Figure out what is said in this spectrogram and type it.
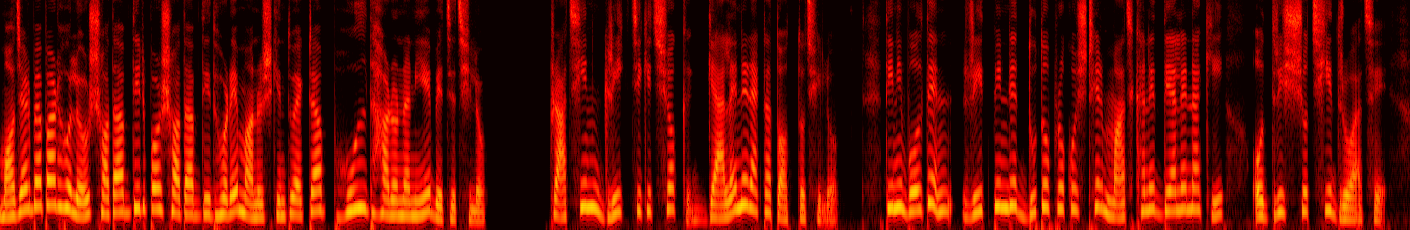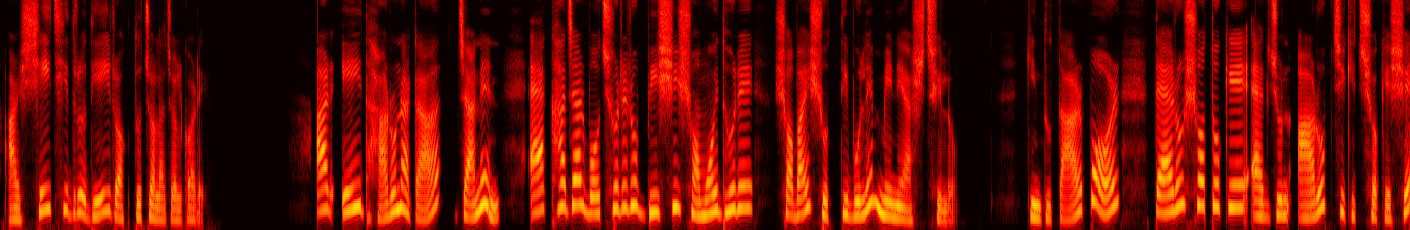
মজার ব্যাপার হলো, শতাব্দীর পর শতাব্দী ধরে মানুষ কিন্তু একটা ভুল ধারণা নিয়ে বেঁচেছিল। প্রাচীন গ্রিক চিকিৎসক গ্যালেনের একটা তত্ত্ব ছিল। তিনি বলতেন হৃৎপিণ্ডের দ্রুত প্রকোষ্ঠের মাঝখানের দেয়ালে নাকি অদৃশ্য ছিদ্র আছে, আর সেই ছিদ্র দিয়েই রক্ত চলাচল করে। আর এই ধারণাটা, জানেন, এক হাজার বছরেরও বেশি সময় ধরে সবাই সত্যি বলে মেনে আসছিল। কিন্তু তারপর ১৩ শতকে একজন আরব চিকিৎসক এসে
